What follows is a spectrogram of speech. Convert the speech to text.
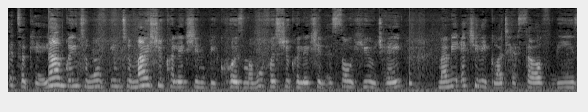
it's okay. Now i'm going to move into my shoe collection because Mabufo's shoe collection is so huge hey? Mommy actually got herself these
